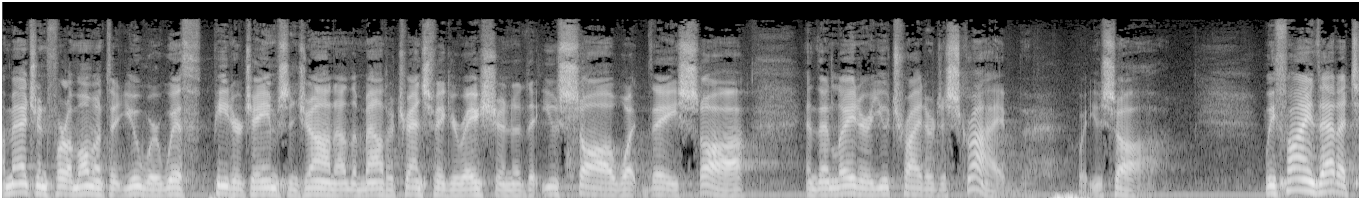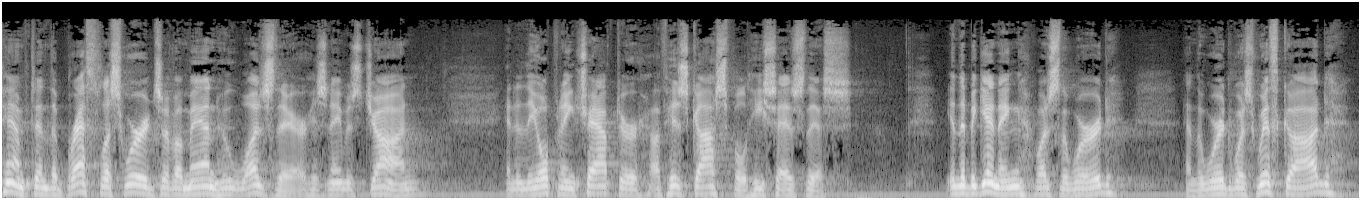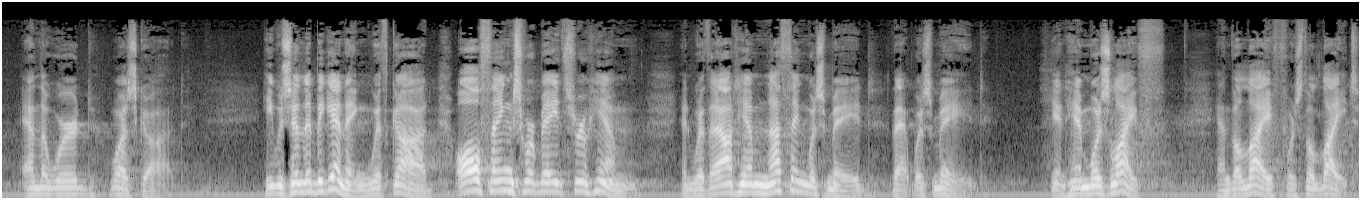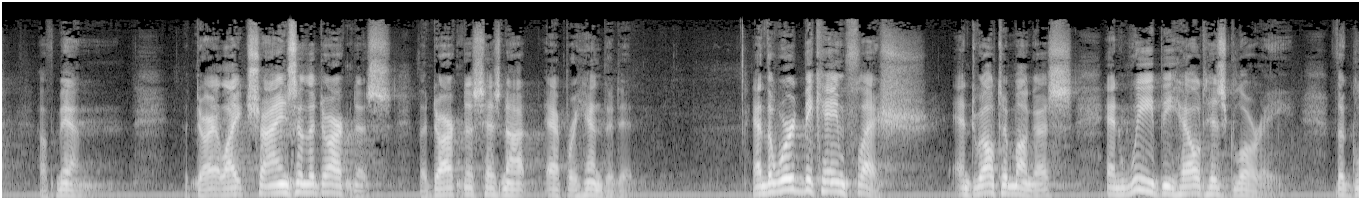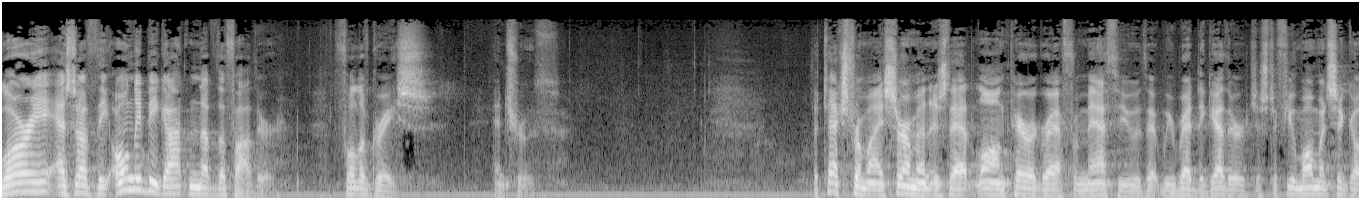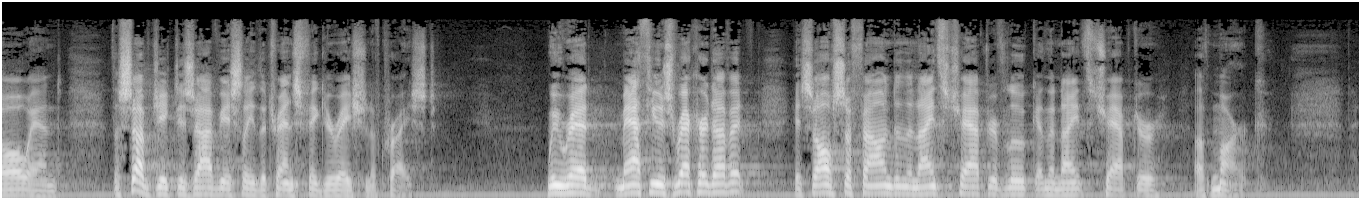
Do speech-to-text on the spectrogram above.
Imagine for a moment that you were with Peter, James, and John on the Mount of Transfiguration and that you saw what they saw, and then later you try to describe what you saw. We find that attempt in the breathless words of a man who was there. His name is John. And in the opening chapter of his gospel, he says this In the beginning was the Word, and the Word was with God, and the Word was God. He was in the beginning with God. All things were made through him, and without him nothing was made that was made. In him was life, and the life was the light of men. The light shines in the darkness, the darkness has not apprehended it. And the Word became flesh and dwelt among us, and we beheld his glory, the glory as of the only begotten of the Father, full of grace and truth. The text for my sermon is that long paragraph from Matthew that we read together just a few moments ago, and the subject is obviously the transfiguration of Christ. We read Matthew's record of it. It's also found in the ninth chapter of Luke and the ninth chapter of Mark.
